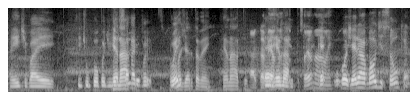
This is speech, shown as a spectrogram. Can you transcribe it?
A gente vai sentir um pouco o adversário. Renato, vai... Oi? O Rogério também. Renato. Ah, tá vendo? É, Renato. Não sou eu não, é, hein? O Rogério é uma maldição, cara.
